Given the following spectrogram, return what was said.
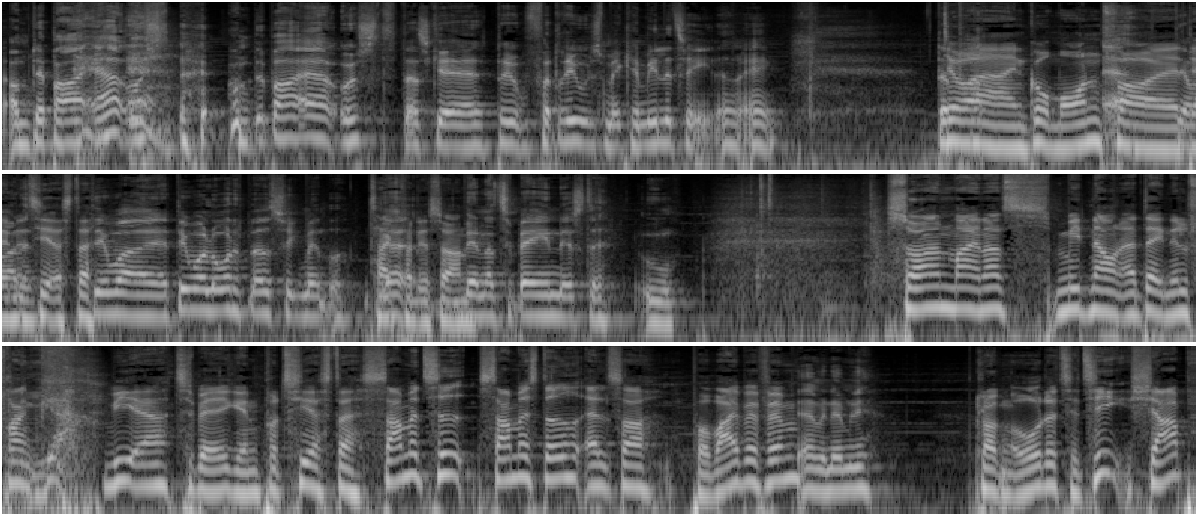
Om det bare er ost, om det bare er ost, der skal drive, fordrives med kamilleteen. Ikke? Det var en god morgen for ja, det var denne det. tirsdag. Det var, det var lortebladet segmentet. Tak for det, Søren. vender tilbage næste uge. Søren Meinerts, mit navn er Daniel Frank. Ja. Vi er tilbage igen på tirsdag. Samme tid, samme sted, altså på Vibe FM. Ja, men nemlig. Klokken 8 til 10, sharp.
